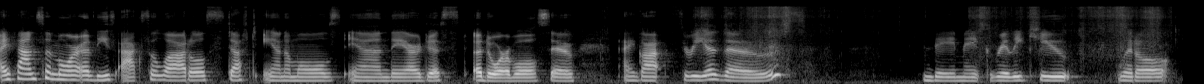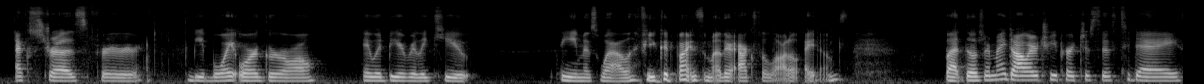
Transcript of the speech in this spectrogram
I found some more of these axolotl stuffed animals and they are just adorable. So I got three of those. They make really cute little extras for be a boy or a girl. It would be a really cute theme as well if you could find some other axolotl items. But those are my Dollar Tree purchases today.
